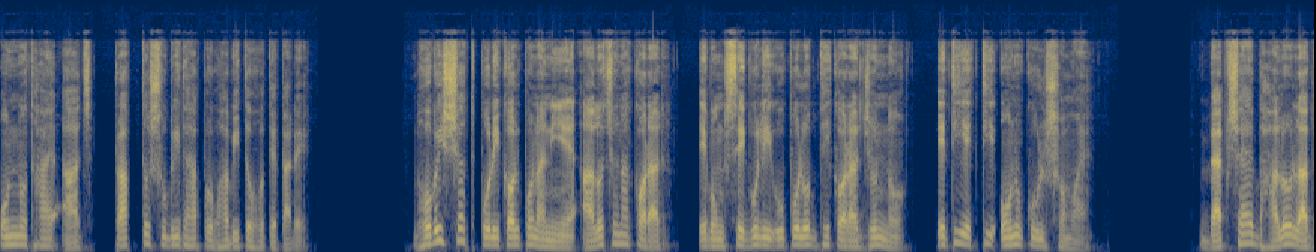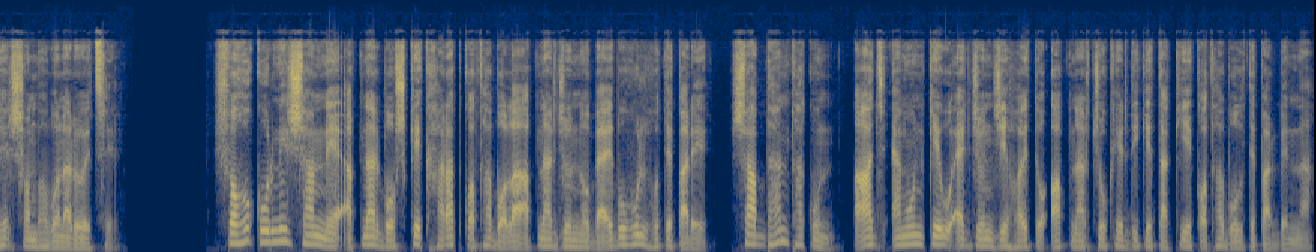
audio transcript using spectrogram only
অন্যথায় আজ প্রাপ্ত সুবিধা প্রভাবিত হতে পারে। ভবিষ্যৎ পরিকল্পনা নিয়ে আলোচনা করার এবং সেগুলি উপলব্ধি করার জন্য এটি একটি অনুকূল সময়। ব্যবসায় ভালো লাভের সম্ভাবনা রয়েছে। সহকর্মীর সামনে আপনার বসকে খারাপ কথা বলা আপনার জন্য ব্যয়বহুল হতে পারে। সাবধান থাকুন, আজ এমন কেউ একজন যে হয়তো আপনার চোখের দিকে তাকিয়ে কথা বলতে পারবেন না।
